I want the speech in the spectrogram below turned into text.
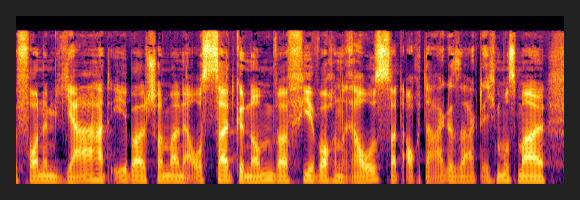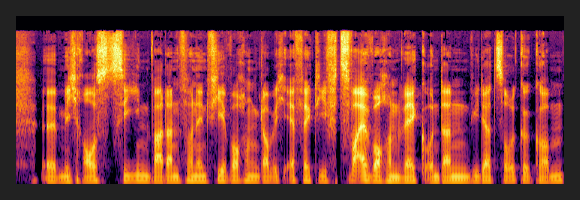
Vor einem Jahr hat Eberl schon mal eine Auszeit genommen, war vier Wochen raus, hat auch da gesagt, ich muss mal äh, mich rausziehen, war dann von den vier Wochen, glaube ich, effektiv zwei Wochen weg und dann wieder zurückgekommen,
